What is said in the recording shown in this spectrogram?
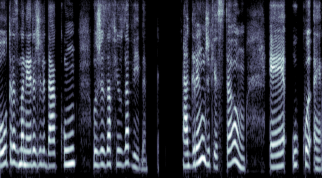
outras maneiras de lidar com os desafios da vida. A grande questão é o é,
